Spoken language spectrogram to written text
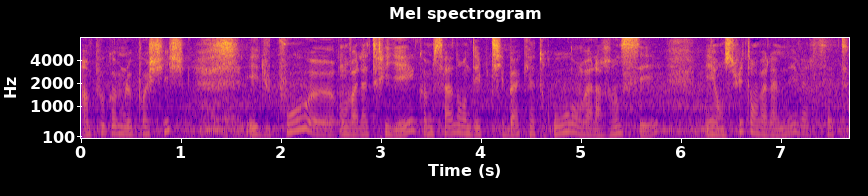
un peu comme le pois chiche. Et du coup, euh, on va la trier comme ça dans des petits bacs à trous, on va la rincer, et ensuite on va l'amener vers cette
